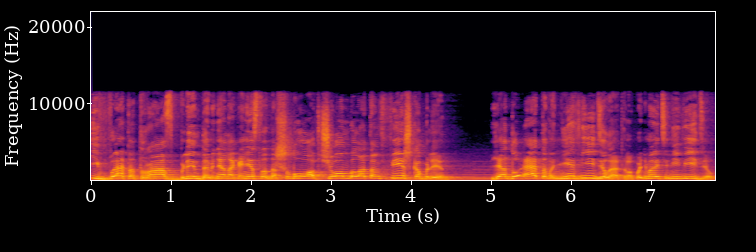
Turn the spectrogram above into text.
И в этот раз, блин, до меня наконец-то дошло, в чем была там фишка, блин. Я до этого не видел этого, понимаете, не видел.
